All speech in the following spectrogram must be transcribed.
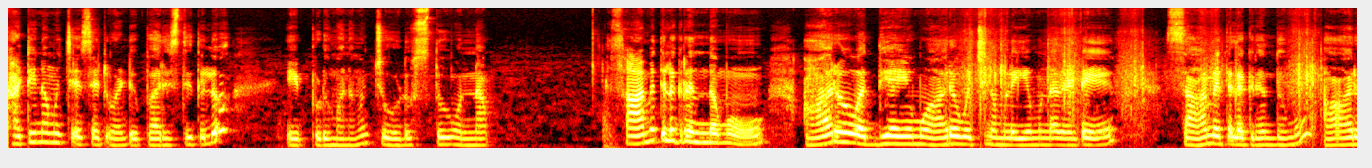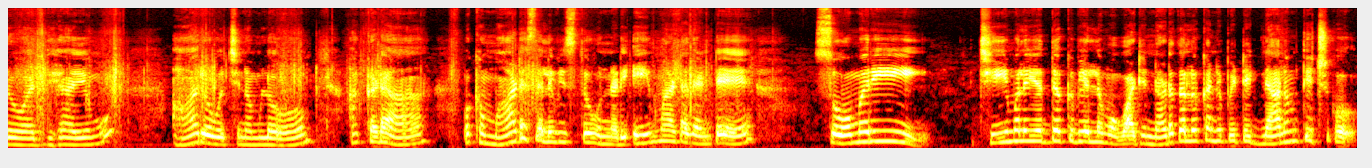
కఠినము చేసేటువంటి పరిస్థితులు ఇప్పుడు మనము చూడుస్తూ ఉన్నాం. సామెతల గ్రంథము ఆరో అధ్యాయము ఆరో వచనంలో ఏమున్నదంటే సామెతల గ్రంథము ఆరో అధ్యాయము ఆరో వచనంలో అక్కడ ఒక మాట సెలవిస్తూ ఉన్నాడు. ఏం మాట అదంటే సోమరి చీమల యుద్ధకు వెళ్ళము వాటి నడతలు కనిపెట్టి జ్ఞానం తెచ్చుకో.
